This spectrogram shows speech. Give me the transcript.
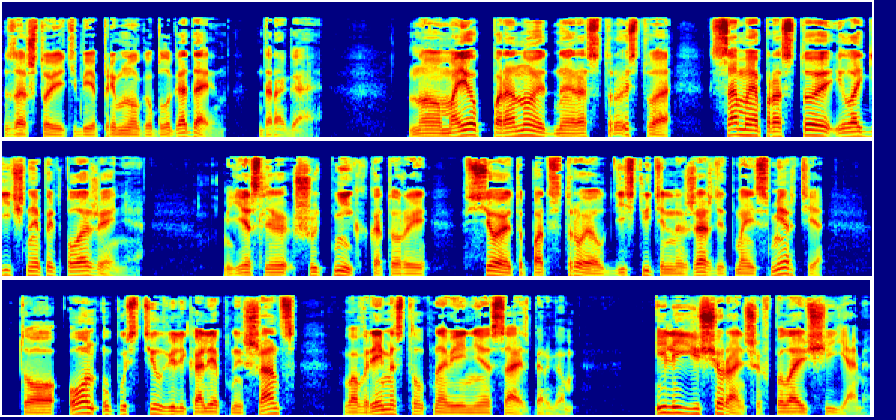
за что я тебе премного благодарен, дорогая. Но мое параноидное расстройство — самое простое и логичное предположение. Если шутник, который все это подстроил, действительно жаждет моей смерти, то он упустил великолепный шанс во время столкновения с айсбергом или еще раньше, в пылающей яме.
